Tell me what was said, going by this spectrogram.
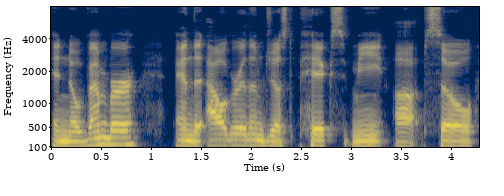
in November and the algorithm just picks me up. So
